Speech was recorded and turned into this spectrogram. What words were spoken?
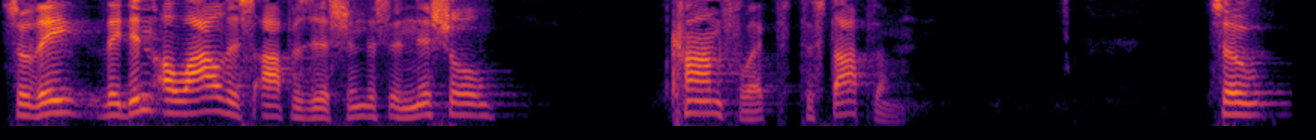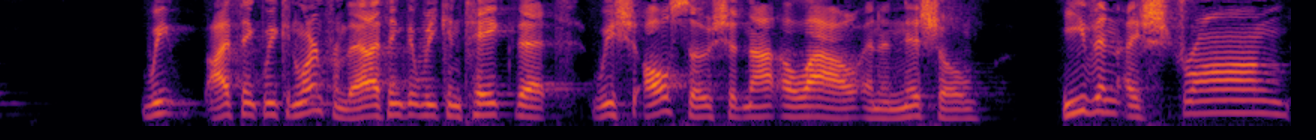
So they, they didn't allow this opposition, this initial conflict, to stop them. So we, I think we can learn from that. I think that we can take that we also should not allow an initial, even a strong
